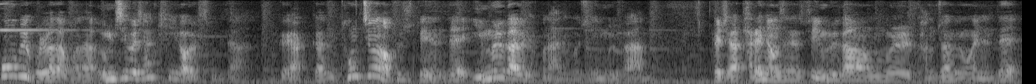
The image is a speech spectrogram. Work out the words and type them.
호흡이 곤란하거나 음식을 삼키기가 어렵습니다. 그러니까 약간 통증은 없을 수도 있는데 이물감이 자꾸 나는 거죠. 이물감. 그래서 제가 다른 영상에서도 이물감을 강조한 경우가 있는데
